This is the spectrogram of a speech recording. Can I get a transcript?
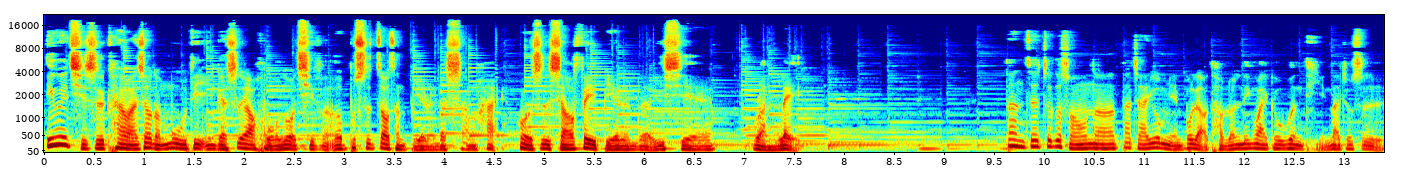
因为其实开玩笑的目的应该是要活络气氛，而不是造成别人的伤害，或者是消费别人的一些软肋。但在这个时候呢，大家又免不了讨论另外一个问题，那就是：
